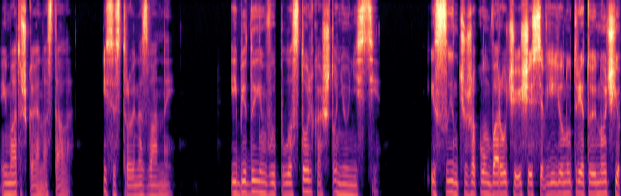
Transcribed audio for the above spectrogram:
И матушкой она стала, и сестрой названной. И беды им выпало столько, что не унести и сын, чужаком ворочающийся в ее нутре той ночью,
